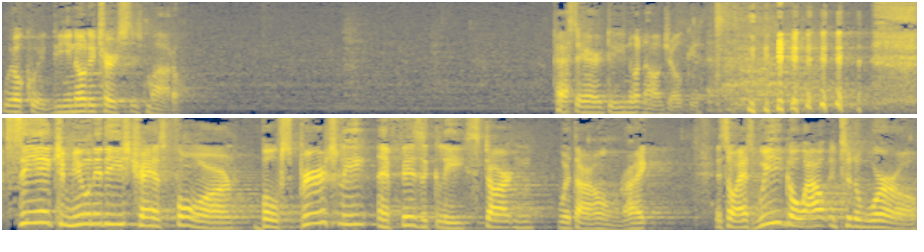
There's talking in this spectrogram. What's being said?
Real quick, do you know the church's model? Pastor Eric, do you know? No, I'm joking. Seeing communities transform both spiritually and physically, starting with our own, right? And so as we go out into the world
